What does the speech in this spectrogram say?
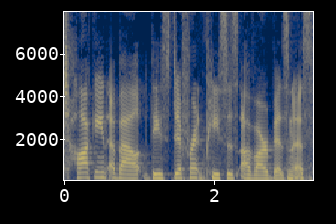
talking about these different pieces of our business.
